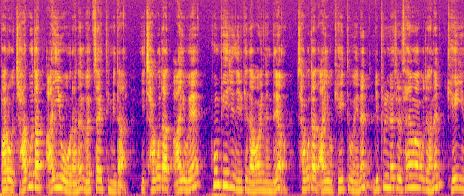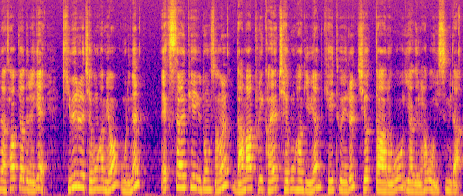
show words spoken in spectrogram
바로 자고.io라는 웹사이트입니다. 이 자고.io의 홈페이지는 이렇게 나와 있는데요. 자고.io 게이트웨이는 리플넷을 사용하고자 하는 개인이나 사업자들에게 기회를 제공하며 우리는 XRP의 유동성을 남아프리카에 제공하기 위한 게이트웨이를 지었다라고 이야기를 하고 있습니다.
